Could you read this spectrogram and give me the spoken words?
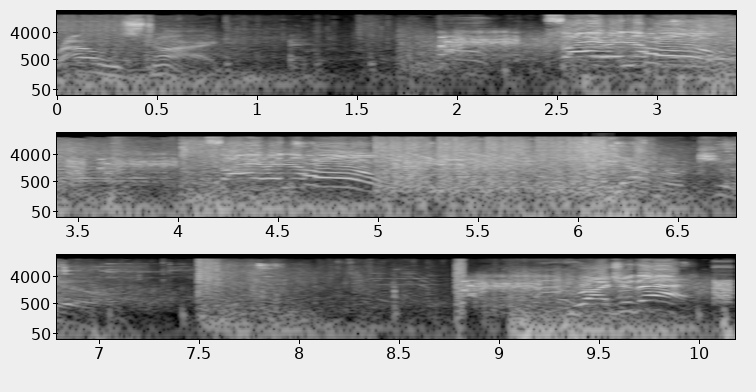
Round start. Fire in the hole! Fire in the hole! Double kill. Roger that!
